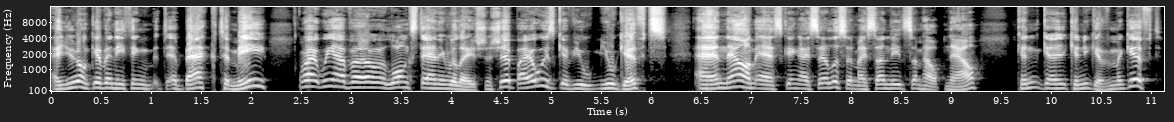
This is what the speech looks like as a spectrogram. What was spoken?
and you don't give anything back to me? Right? We have a long-standing relationship. I always give you you gifts, and now I'm asking. I say, listen, my son needs some help now. Can can can you give him a gift?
